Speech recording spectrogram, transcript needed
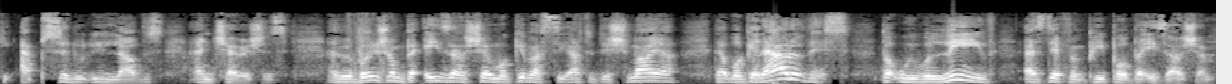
he absolutely loves and cherishes. And Rabbi Shalom Be'ezah Hashem will give us the Atu Dishmaya that we'll get out of this, but we will leave as different people Be'ezah Hashem.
